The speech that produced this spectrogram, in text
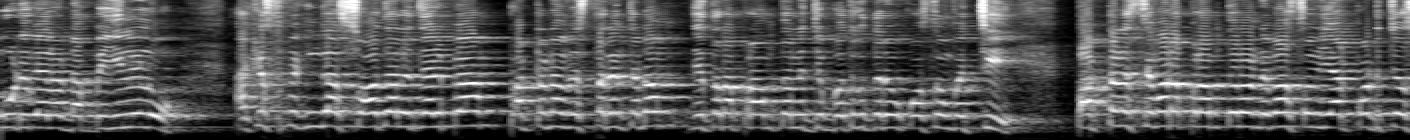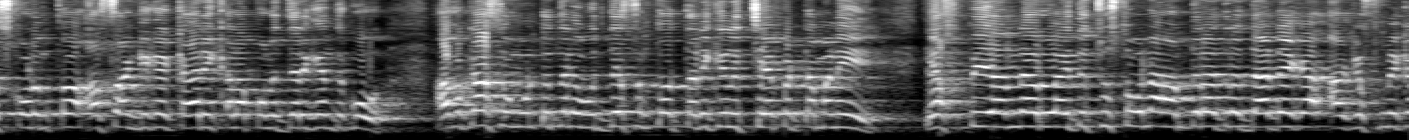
మూడు వేల డెబ్బై ఇళ్ళను ఆకస్మికంగా సోదాలు జరిపాం. పట్టణం విస్తరించడం ఇతర ప్రాంతాల నుంచి బతుకు తెరువు కోసం వచ్చి పట్టణ శివర ప్రాంతంలో నివాసం ఏర్పాటు చేసుకోవడంతో అసాంఘిక కార్యకలాపాలు జరిగేందుకు అవకాశం ఉంటుందనే ఉద్దేశంతో తనిఖీలు చేపట్టామని ఎస్పీ అన్నారు. అయితే చూస్తూ ఉన్న అర్ధరాత్రి దాటాక ఆకస్మిక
